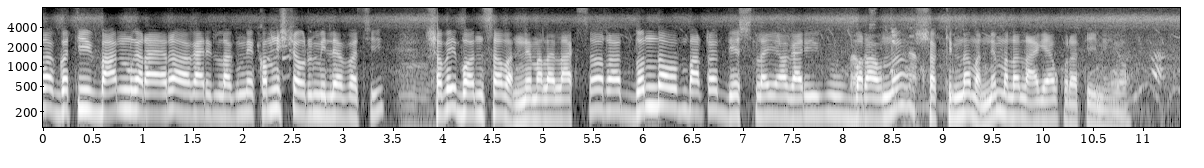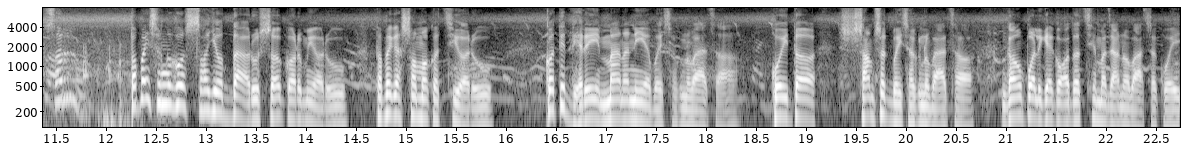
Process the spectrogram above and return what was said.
र गतिवान गराएर अगाडि लग्ने कम्युनिस्टहरू मिलेपछि सबै बन्छ भन्ने मलाई लाग्छ र द्वन्द्वबाट देशलाई अगाडि बढाउन सकिन्न भन्ने मलाई लागेको कुरा त्यही नै हो। सर तपाईँसँगको सहयोद्धाहरू सहकर्मीहरू तपाईँका समकक्षीहरू कति धेरै माननीय भइसक्नु भएको छ? कोही त सांसद भइसक्नु भएको छ गाउँपालिकाको अध्यक्षमा जानु भएको छ कोही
